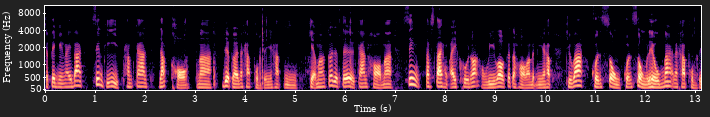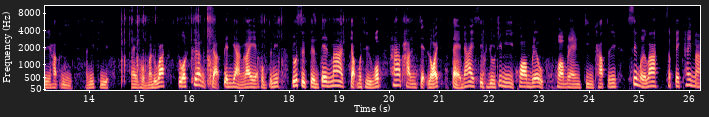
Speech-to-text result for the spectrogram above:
จะเป็นอย่างไรบ้าง ซึ่งพี่ทำการรับของมาเรียบร้อยนะครับ ผมตัวนี้นะครับนี่เก็บมาก็จะเจอการห่อมา ซึ่งตัดสไตล์ของ i อคูเนาะของ vivo ก็จะห่อมาแบบนี้นะครับ ถือว่าขนส่งขนส่งเร็วมากนะครับ ผมตัวนี้ครับนี่อันนี้พี ให้ผมมาดูว่าตัวเครื่องจะเป็นอย่างไรครับผมตัวนี้รู้สึกตื่นเต้นมากกับมือถืองบ 5,700 แต่ได้ CPU ที่มีความเร็วความแรงจริงครับตัวนี้ซึ่งบอกเลยว่าสเปคให้มา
